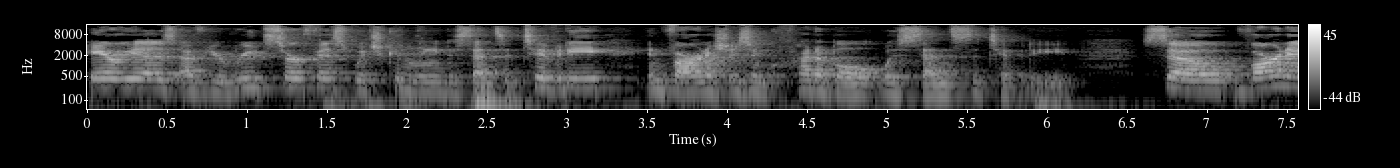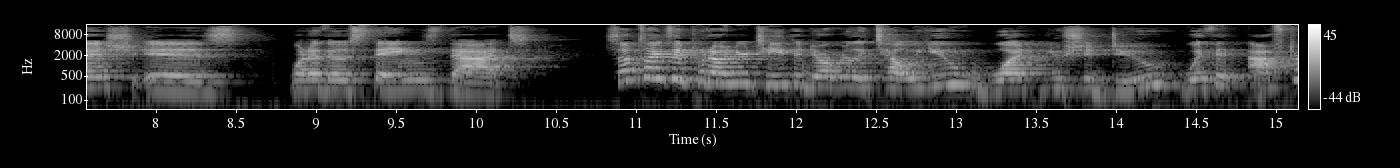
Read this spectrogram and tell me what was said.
areas of your root surface which can lead to sensitivity and varnish is incredible with sensitivity. So varnish is one of those things that Sometimes they put on your teeth and don't really tell you what you should do with it after.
